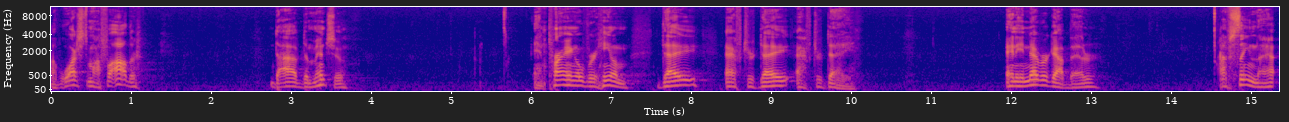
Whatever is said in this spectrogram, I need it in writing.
I've watched my father die of dementia and praying over him day after day after day. And he never got better. I've seen that.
